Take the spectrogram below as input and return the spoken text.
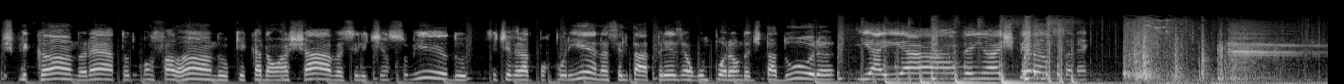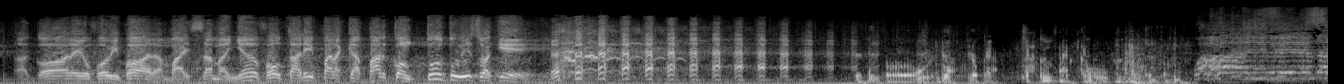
explicando, né, todo mundo falando o que cada um achava, se ele tinha sumido, se tinha virado purpurina, se ele tava preso em algum porão da ditadura, e aí a, vem a esperança, né, Agora eu vou embora, mas amanhã voltarei para acabar com tudo isso aqui. Qual a diferença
